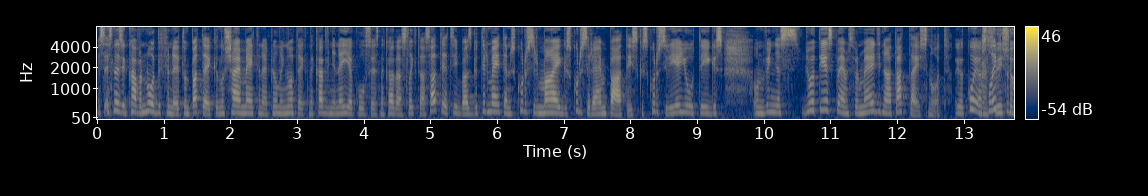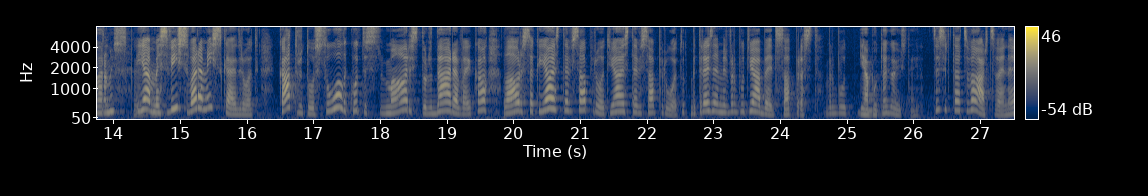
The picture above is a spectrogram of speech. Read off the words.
es, es nezinu, kā var nodefinēt un pateikt, ka nu, šai meitenei pilnīgi noteikti nekad viņa neiekulsies nekādās sliktās attiecībās, bet ir meitenes, kuras ir maigas, kuras ir empātiskas, kuras ir iejūtīgas un viņas ļoti iespējams var mēģināt attaisnot. Jo, ko jau mēs sliktu, visu varam izskaidrot? Jā, mēs visu varam izskaidrot. Katru to soli, ko tas Māris tur dara, vai kā Laura saka, jā, es tevi saprotu, jā, es tevi saprotu. Bet reizēm ir varbūt jābeidz saprast. Varbūt... Jābūt egoistei. Tas ir tāds vārds, vai ne?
